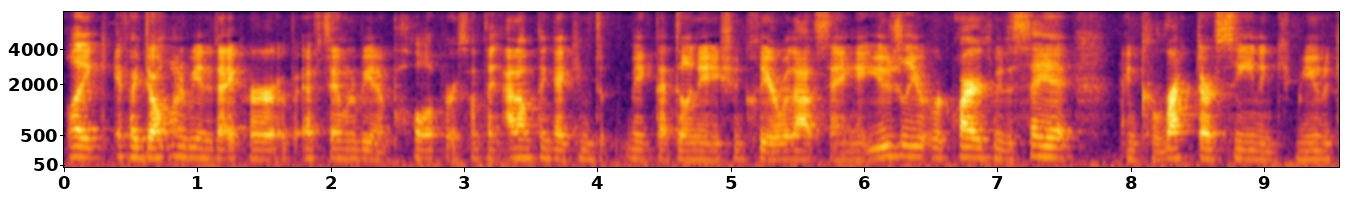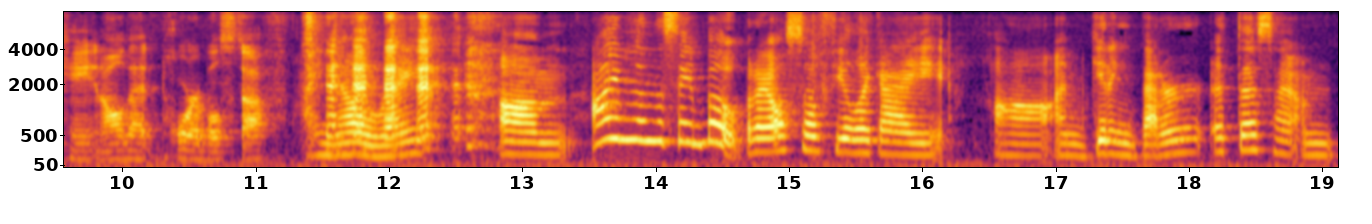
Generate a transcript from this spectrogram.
like, if I don't want to be in a diaper, if, if say I want to be in a pull up or something, I don't think I can d- make that delineation clear without saying it. Usually it requires me to say it and correct our scene and communicate and all that horrible stuff. I know, right? um, I'm in the same boat, but I also feel like I uh, I'm getting better at this. I, I'm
